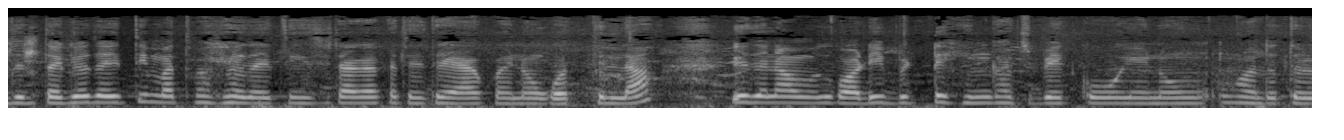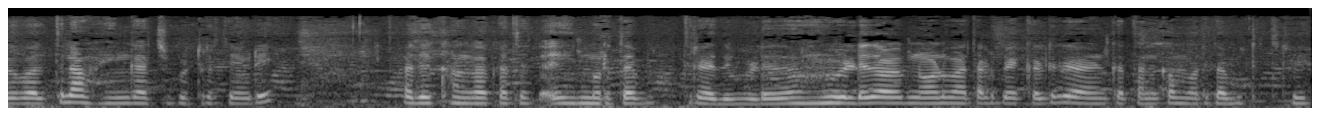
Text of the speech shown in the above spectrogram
ಇದನ್ನ ತೆಗಿಯೋದೈತಿ ಮತ್ತು ಒಗೆಯೋದೈತಿ. ಇಷ್ಟಾಗತ್ತೈತಿ ಯಾಕೋ ಏನೋ ಗೊತ್ತಿಲ್ಲ. ಇದು ನಾವು ಗಾಡಿ ಬಿಟ್ಟು ಹಿಂಗೆ ಹಚ್ಚಬೇಕು ಏನೋ ಅದು ತಿಳಿವಲ್ತು ನಾವು ಹಿಂಗೆ ಹಚ್ಬಿಟ್ಟಿರ್ತೀವಿ ರೀ ಅದಕ್ಕೆ ಹಂಗಾಕತ್ತೈತೆ ಈಗ ಮರ್ತಾ ಬಿಡ್ತೀರಿ ಅದು. ಬಿಡೋದು ವಿಡಿಯೋದೊಳಗೆ ನೋಡಿ ಮಾತಾಡ್ಬೇಕಲ್ರಿ ಅದಕ್ಕೆ ತನಕ ಮುರ್ತಾ ಬಿಟ್ಟಿರ್ತೀವಿ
